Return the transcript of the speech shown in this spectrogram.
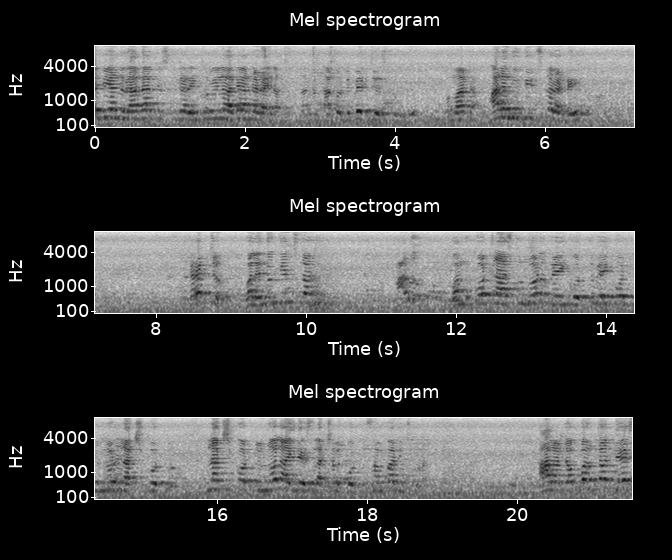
ఏబిఎన్ రాధాకృష్ణ గారు ఇంటర్వ్యూలో అదే అన్నాడు ఆయన. నన్ను నాతో డిబేట్ చేసుకుంటూ ఒక మాట వాళ్ళు ఎందుకు తీర్చుతారండి? కరెక్ట్ వాళ్ళు ఎందుకు తీర్చుతారు? వాళ్ళు వంద కోట్లు ఆస్తున్నాడు వెయ్యి కోట్లు వెయ్యి కోట్లు ఉన్నాడు లక్ష కోట్లు లక్ష కోట్లు ఉన్నోళ్ళు ఐదేసి లక్షల కోట్లు సంపాదించుకున్నారు. వాళ్ళ డబ్బంతా దేశ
